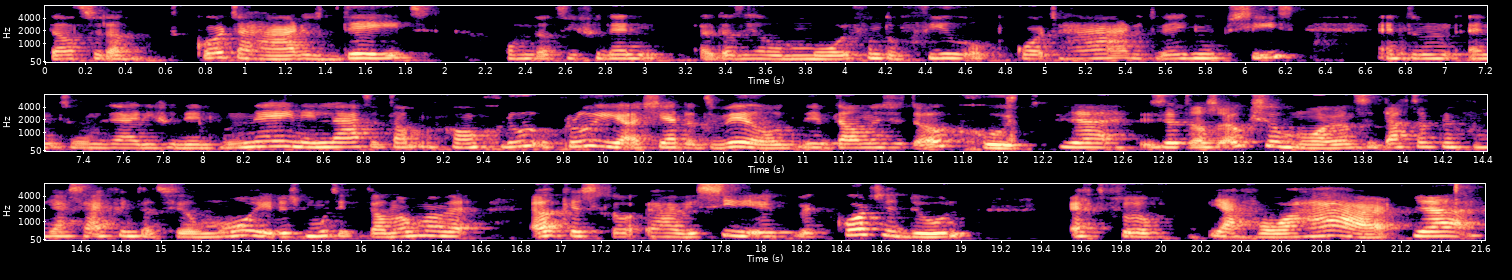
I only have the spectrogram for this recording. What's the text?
dat ze dat korte haar dus deed omdat die vriendin eh, dat heel mooi vond of viel op kort haar, dat weet ik niet precies. En toen, en toen zei die vriendin van nee, nee, laat het dan gewoon groeien als jij dat wil. Dan is het ook goed. Ja. Dus dat was ook zo mooi, want ze dacht ook nog van ja, zij vindt dat veel mooier. Dus moet ik dan ook maar weer, elke keer haar weer zie, even weer korter doen. Echt voor, ja, voor haar. Ja.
